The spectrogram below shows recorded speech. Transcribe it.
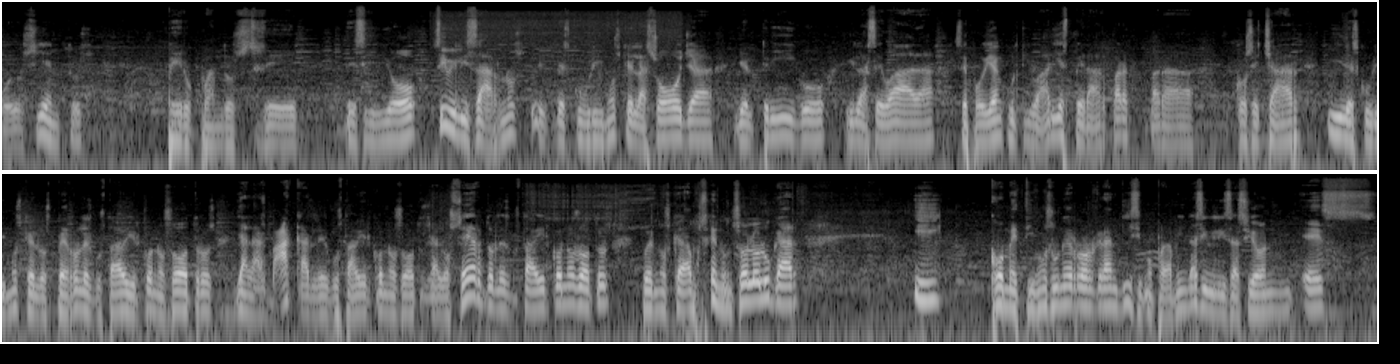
o 200, pero cuando se decidió civilizarnos, eh, descubrimos que la soya y el trigo y la cebada se podían cultivar y esperar para, para cosechar y descubrimos que a los perros les gustaba vivir con nosotros y a las vacas les gustaba vivir con nosotros y a los cerdos les gustaba vivir con nosotros, pues nos quedamos en un solo lugar y cometimos un error grandísimo. Para mí la civilización es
